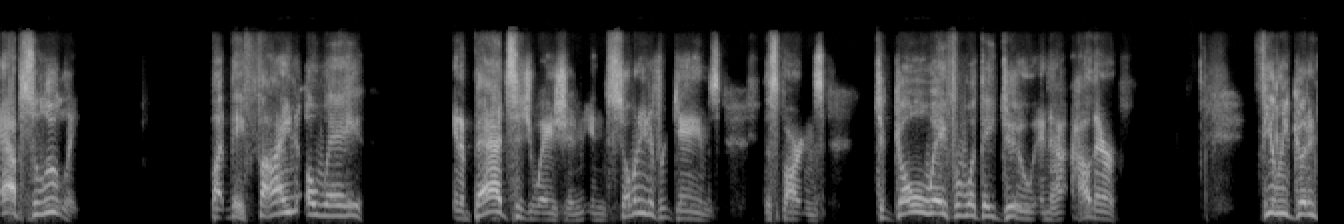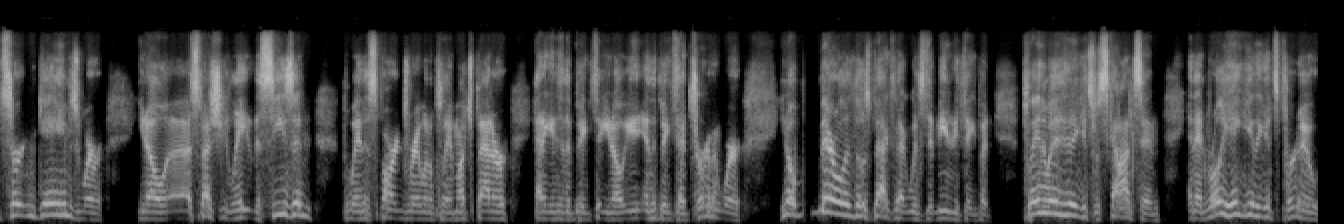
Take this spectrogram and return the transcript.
Absolutely. But they find a way in a bad situation in so many different games, the Spartans, to go away from what they do and how they're feeling good in certain games where, you know, especially late in the season, the way the Spartans were able to play much better heading into the big, you know, in the Big Ten tournament where, you know, Maryland, those back to back wins didn't mean anything, but playing the way they did against Wisconsin and then really hanging against Purdue,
